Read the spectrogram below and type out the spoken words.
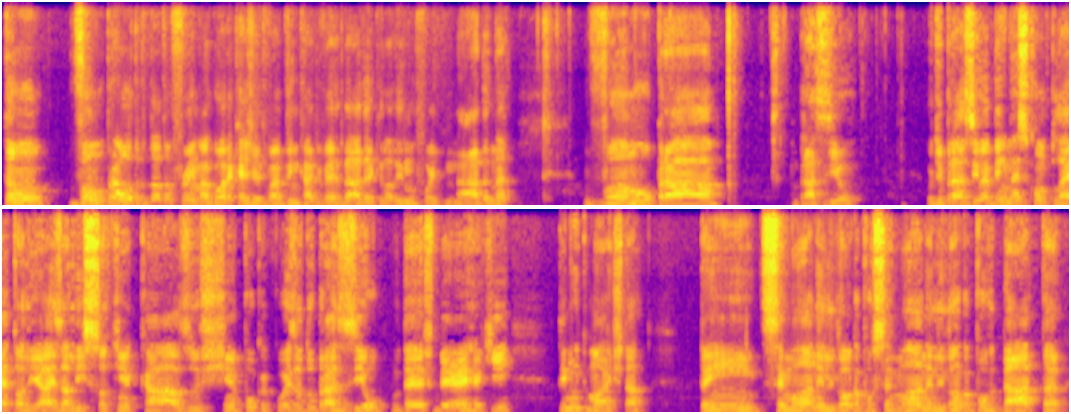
Então, vamos para outro data frame agora que a gente vai brincar de verdade, aquilo ali não foi nada, né? Vamos para Brasil. O de Brasil é bem mais completo, aliás, ali só tinha casos, tinha pouca coisa. Do Brasil, o DFBR aqui, tem muito mais, tá? Tem semana, ele loga por semana, ele loga por data.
